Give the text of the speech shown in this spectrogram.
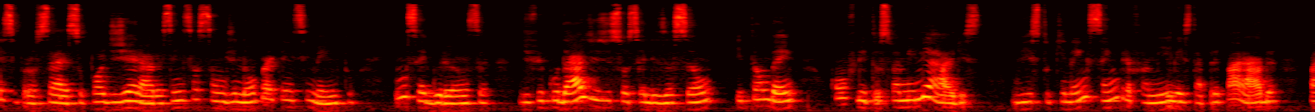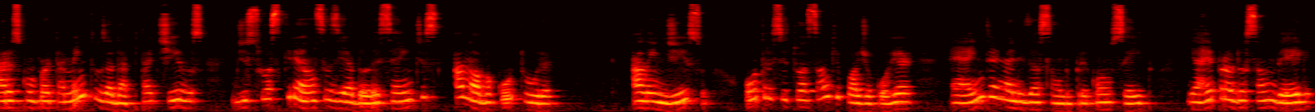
esse processo pode gerar a sensação de não pertencimento, insegurança, dificuldades de socialização e também conflitos familiares, visto que nem sempre a família está preparada para os comportamentos adaptativos de suas crianças e adolescentes à nova cultura. Além disso, outra situação que pode ocorrer é a internalização do preconceito e a reprodução dele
